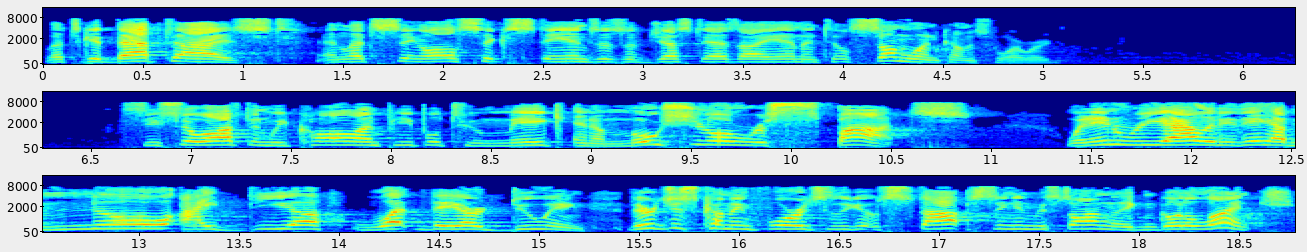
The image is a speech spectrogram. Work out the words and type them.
Let's get baptized, and let's sing all six stanzas of Just As I Am until someone comes forward. See, so often we call on people to make an emotional response when in reality they have no idea what they are doing. They're just coming forward so they go, stop singing the song and they can go to lunch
